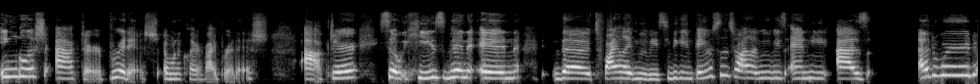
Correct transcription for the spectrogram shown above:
English actor, British, I want to clarify British actor. So he's been in the Twilight movies. He became famous in the Twilight movies and he as Edward,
